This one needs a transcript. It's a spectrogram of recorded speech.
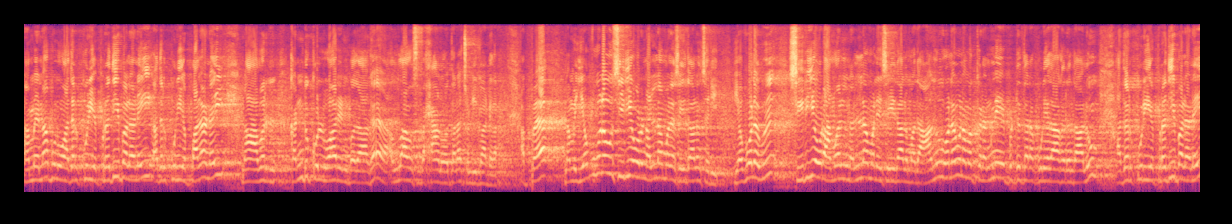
நம்ம என்ன பண்ணுவோம்? அதற்குரிய பிரதிபலனை அதற்குரிய பலனை நான் அவர் கண்டு கொள்வார் என்பதாக அல்லாஹ் சுபஹானுவத்தால சொல்லி காட்டுகிறார் அப்போ நம்ம எவ்வளவு சிறிய ஒரு நல்ல மலை செய்தாலும் சரி எவ்வளவு சிறிய ஒரு அமல் நல்ல மலை செய்தாலும் அது அணுவளவு நமக்கு நன்மையை பெற்று தரக்கூடியதாக இருந்தாலும் அதற்குரிய பிரதிபலனை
